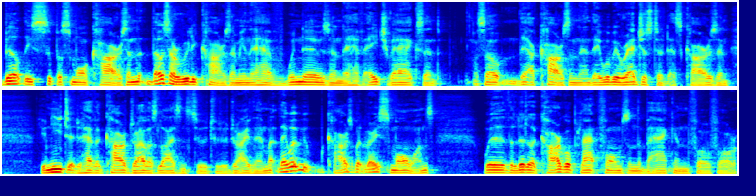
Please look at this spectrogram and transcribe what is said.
build these super small cars, and th- those are really cars. I mean, they have windows and they have HVACs, and so they are cars, and then they will be registered as cars, and you need to have a car driver's license to, to, to drive them. But they will be cars, but very small ones, with the little cargo platforms on the back and for for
